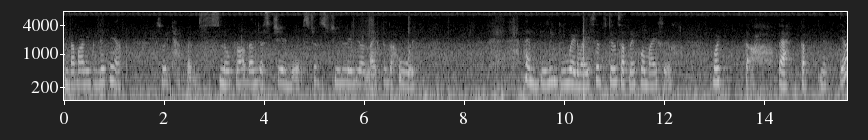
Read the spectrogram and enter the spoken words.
ठंडा पानी पी लेते हैं so it no problem. Just chill babes. Just chill. Live your life to the whole. I'm giving you advice and still suffering for myself. What the backup Nitya?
